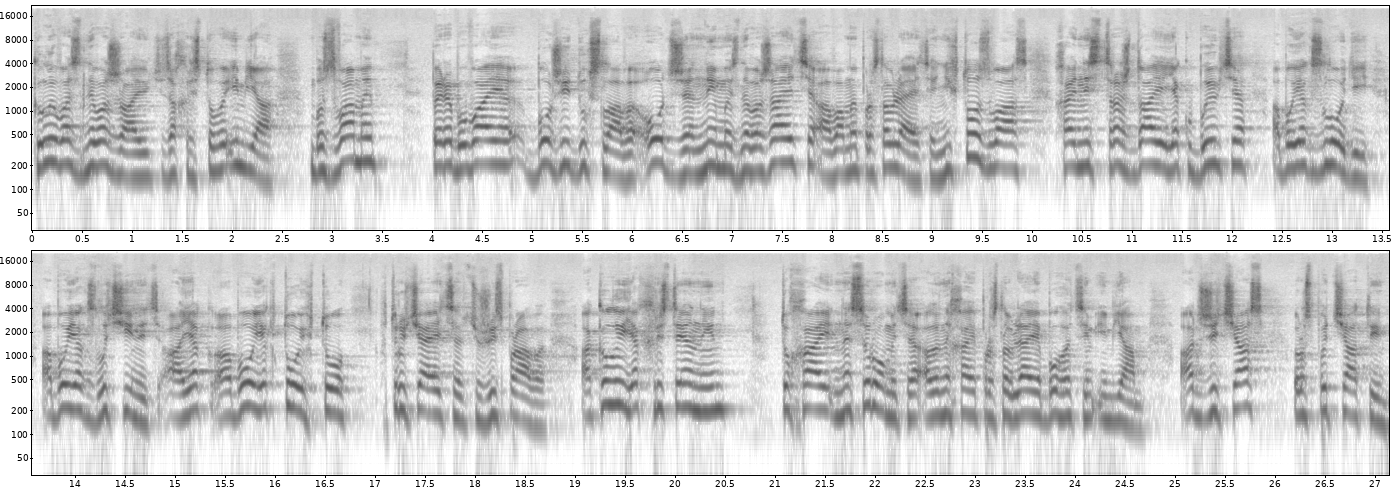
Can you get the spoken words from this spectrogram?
коли вас зневажають за Христове ім'я, бо з вами перебуває Божий Дух слави. Отже, ними зневажається, а вами прославляється. Ніхто з вас хай не страждає як убивця, або як злодій, або як злочинець, а як, або як той, хто втручається в чужі справи. А коли як християнин, то хай не соромиться, але нехай прославляє Бога цим ім'ям. Адже час розпочати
